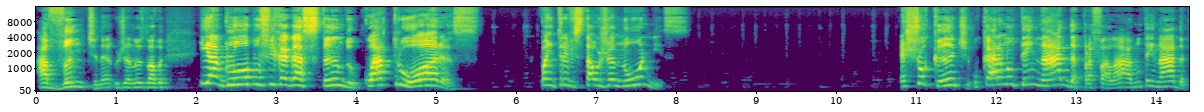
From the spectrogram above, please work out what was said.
Avante, né? O Janus do Avante. E a Globo fica gastando quatro horas para entrevistar o Janones. É chocante. O cara não tem nada para falar, não tem nada.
